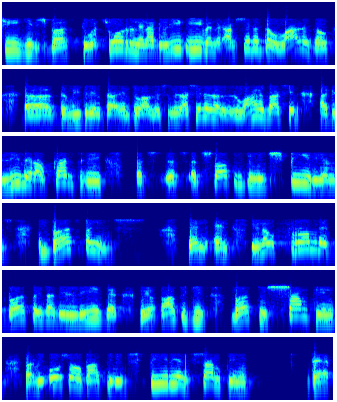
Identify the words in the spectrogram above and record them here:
she gives birth to her children. And I believe even, I've said it a while ago, uh, Dimitri and, and to our listeners, I said it a while ago, I said, I believe that our country, it's, it's, it's starting to experience birth pains. And, and, you know, from that birth pains, I believe that we're about to give birth to something, but we're also about to experience something that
